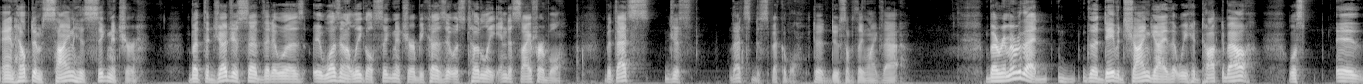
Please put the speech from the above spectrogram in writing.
and helped him sign his signature. But the judges said that it was it wasn't a legal signature because it was totally indecipherable. But that's just that's despicable to do something like that. But remember that the David Schine guy that we had talked about? Well, uh,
